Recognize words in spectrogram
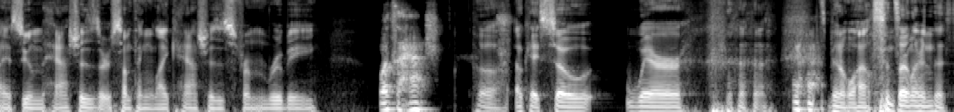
I assume, hashes or something like hashes from Ruby. What's a hash? Uh, okay, so where it's been a while since I learned this.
